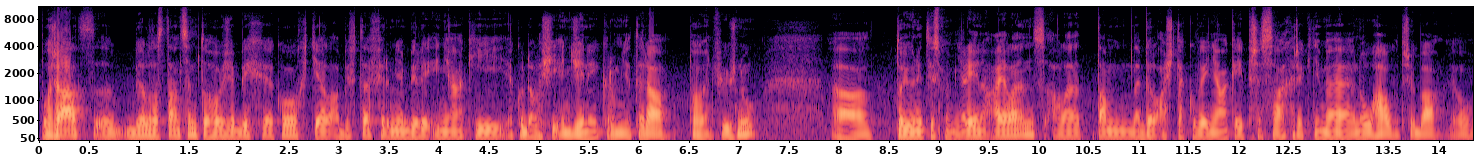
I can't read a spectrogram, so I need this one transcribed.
pořád eh, byl zastáncem toho, že bych jako chtěl, aby v té firmě byly i nějaký jako další enginy, kromě teda toho Enfusionu. A to Unity jsme měli na Islands, ale tam nebyl až takový nějaký přesah, řekněme know-how třeba. Jo.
